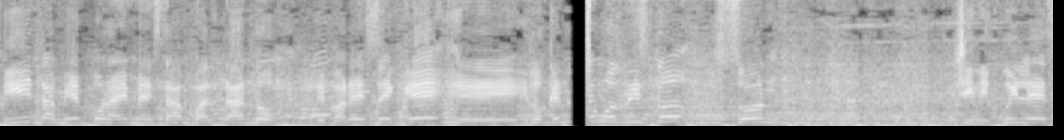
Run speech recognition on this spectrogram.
y también por ahí me están faltando me parece que eh, lo que no hemos visto son chinicuiles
